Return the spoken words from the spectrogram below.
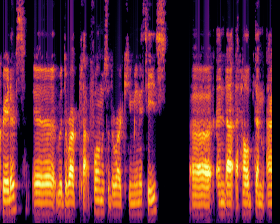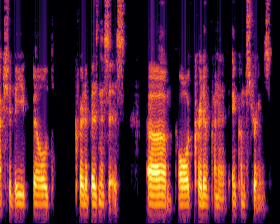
creatives uh, with the right platforms, with the right communities, uh, and that help them actually build creative businesses um, or creative kind of income streams.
